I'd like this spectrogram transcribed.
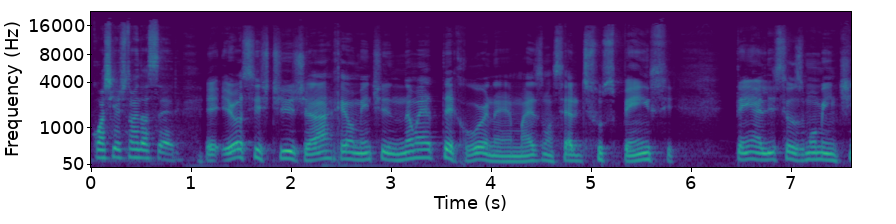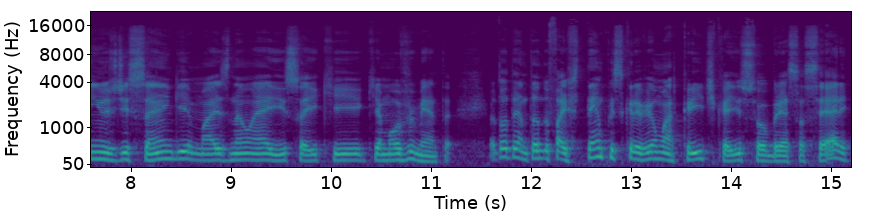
com as questões da série. Eu assisti já, realmente não é terror, né? É mais uma série de suspense tem ali seus momentinhos de sangue, mas não é isso aí que, que a movimenta. Eu estou tentando faz tempo escrever uma crítica aí sobre essa série,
